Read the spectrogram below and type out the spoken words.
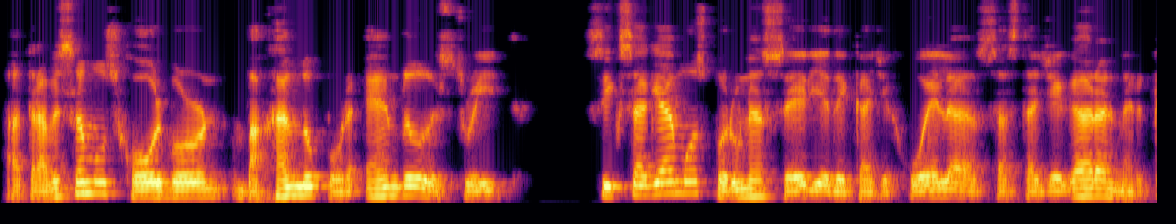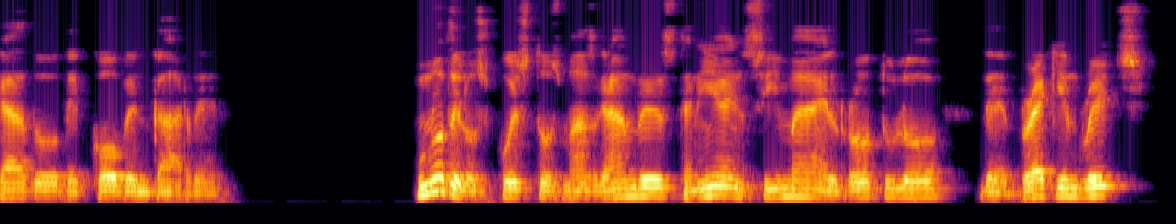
Atravesamos Holborn bajando por Endell Street Zigzagueamos por una serie de callejuelas hasta llegar al mercado de Covent Garden. Uno de los puestos más grandes tenía encima el rótulo de Breckinridge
